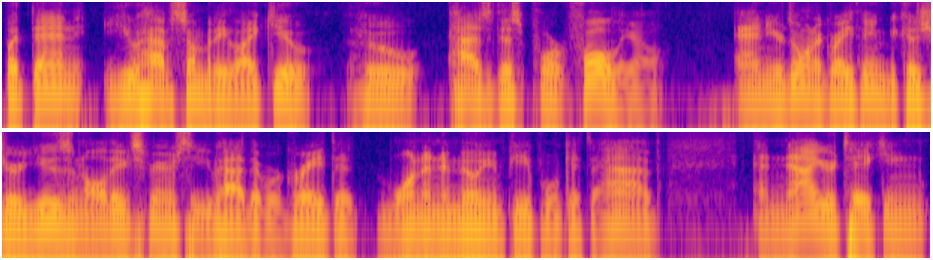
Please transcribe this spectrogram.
But then you have somebody like you who has this portfolio and you're doing a great thing because you're using all the experience that you had that were great that one in a million people get to have. And now you're taking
